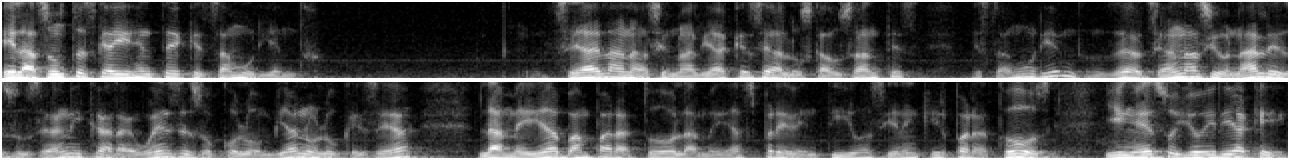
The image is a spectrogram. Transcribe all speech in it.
El asunto es que hay gente que está muriendo. Sea de la nacionalidad que sea, los causantes están muriendo. O sea, sean nacionales, o sean nicaragüenses o colombianos, lo que sea, las medidas van para todos, las medidas preventivas tienen que ir para todos. Y en eso yo diría que,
